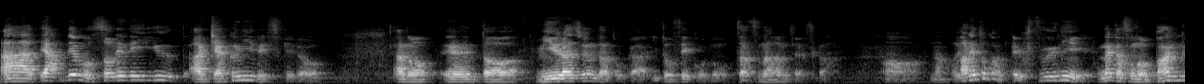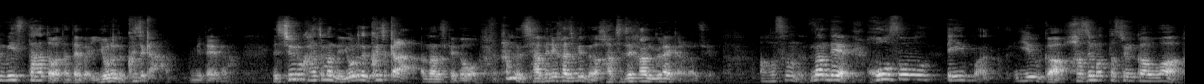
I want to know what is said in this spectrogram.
ああ、いや、でもそれで言うと、あ、逆にですけど、あの、えっ、と、三浦淳だとか伊藤聖子の雑談あるじゃないですか。ああなんかあれとかって普通に、なんかその番組スタートは例えば夜の9時からみたいな。で収録始まるの夜の9時からなんですけど、多分喋り始めたのは8時半ぐらいからなんですよ。あそうなんですなんで、放送っていうか、始まった瞬間は、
